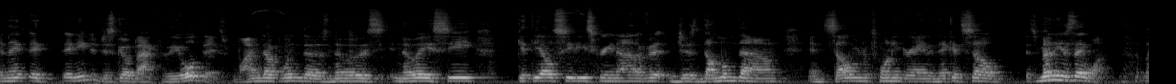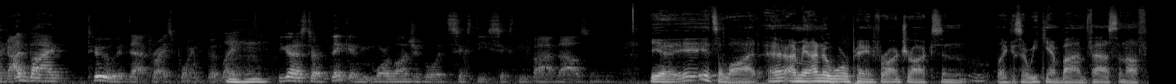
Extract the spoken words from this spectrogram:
And they, they, they need to just go back to the old days. Wind up windows, no no AC, get the LCD screen out of it, and just dumb them down and sell them for twenty grand, and they could sell as many as they want. Like I'd buy two at that price point, but like Mhm. you got to start thinking more logical at 60, 65,000. Yeah, it's a lot. I I mean, I know what we're paying for our trucks, and like I said, we can't buy them fast enough.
